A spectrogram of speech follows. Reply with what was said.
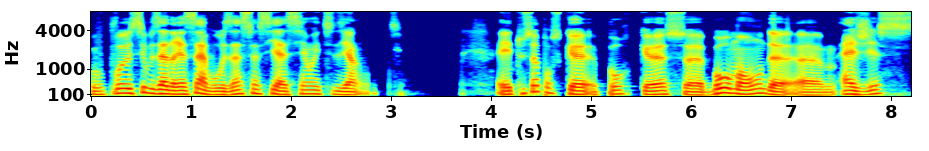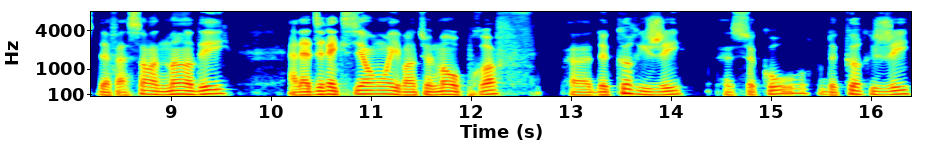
Vous pouvez aussi vous adresser à vos associations étudiantes. Et tout ça pour, que, ce beau monde euh, agisse de façon à demander à la direction, éventuellement aux profs, euh, de corriger euh, ce cours, de corriger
